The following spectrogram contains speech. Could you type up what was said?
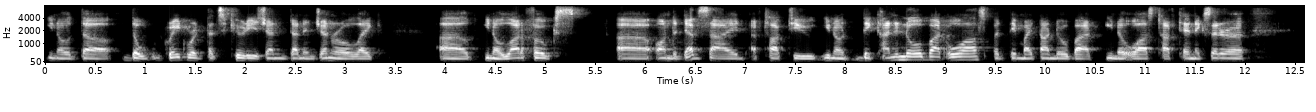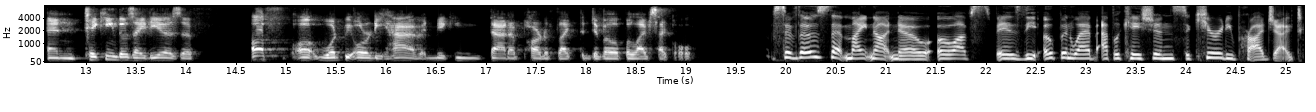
you know, the the great work that security has done in general. Like, uh, you know, a lot of folks uh, on the dev side I've talked to, you know, they kind of know about OWASP, but they might not know about, you know, OWASP top ten, etc. And taking those ideas of of uh, what we already have and making that a part of like the developer lifecycle. So, for those that might not know, OWASP is the Open Web Application Security Project.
